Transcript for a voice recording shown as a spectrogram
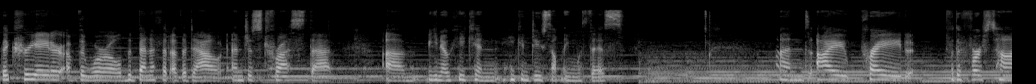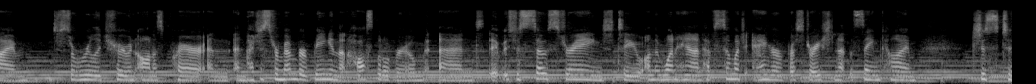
the creator of the world the benefit of the doubt and just trust that um, you know he can he can do something with this. And i prayed for the first time just a really true and honest prayer. And, and i just remember being in that hospital room and it was just so strange to on the one hand have so much anger and frustration at the same time just to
